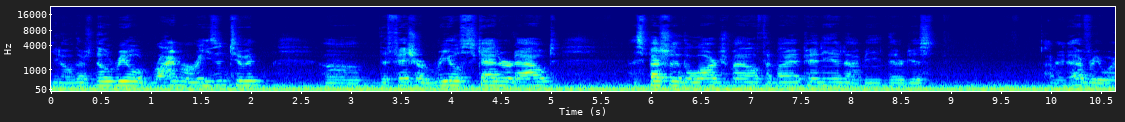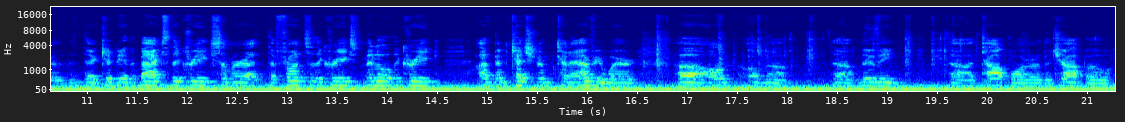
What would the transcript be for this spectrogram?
you know, there's no real rhyme or reason to it. Um, the fish are real scattered out, especially the largemouth, in my opinion. I mean, they're just, I mean, everywhere. They could be in the backs of the creek, some are at the fronts of the creeks, middle of the creek. I've been catching them kind of everywhere uh, on, on the uh, moving uh, topwater, the Choppo.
